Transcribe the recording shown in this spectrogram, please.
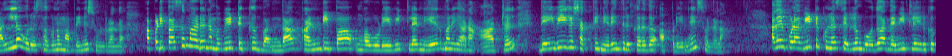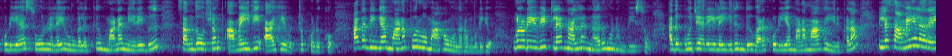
நல்ல ஒரு சகுனம் அப்படின்னு சொல்கிறாங்க அப்படி பசுமாடு நம்ம வீட்டுக்கு வந்தால் கண்டிப்பாக உங்களுடைய வீட்டில் நேர்மறையான ஆற்றல் தெய்வீக சக்தி நிறைந்திருக்கிறது அப்படின்னே சொல்லலாம். அதே போல் வீட்டுக்குள்ளே செல்லும்போது அந்த வீட்டில் இருக்கக்கூடிய சூழ்நிலை உங்களுக்கு மன நிறைவு சந்தோஷம் அமைதி ஆகியவற்றை கொடுக்கும். அதை நீங்கள் மனப்பூர்வமாக உணர முடியும். உங்களுடைய வீட்டில் நல்ல நறுமணம் வீசும். அது பூஜை அறையில் இருந்து வரக்கூடிய மனமாக இருக்கலாம். இல்லை சமையலறை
